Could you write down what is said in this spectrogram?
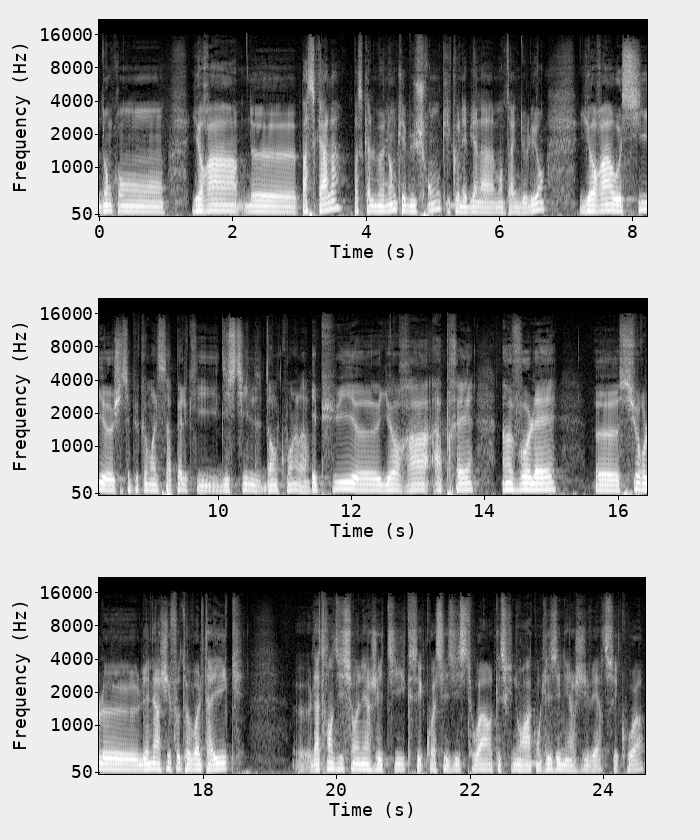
donc on il y aura Pascal, Pascal Menon, qui est bûcheron, qui connaît bien la montagne de Lure. Il y aura aussi, je ne sais plus comment elle s'appelle, qui distille dans le coin là. Et puis il y aura après un volet euh, sur l'énergie photovoltaïque, euh, la transition énergétique, c'est quoi ces histoires, qu'est-ce qui nous racontent? Les énergies vertes, c'est quoi,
